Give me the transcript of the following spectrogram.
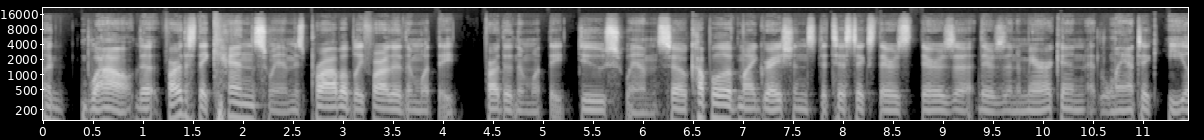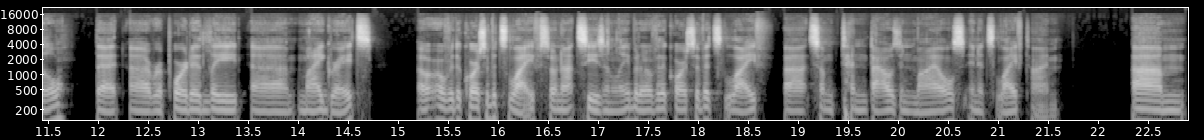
Uh, wow, the farthest they can swim is probably farther than what they farther than what they do swim. So a couple of migration statistics. There's there's a there's an American Atlantic eel that uh, reportedly uh, migrates over the course of its life. So not seasonally, but over the course of its life, uh, some ten thousand miles in its lifetime. Um,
